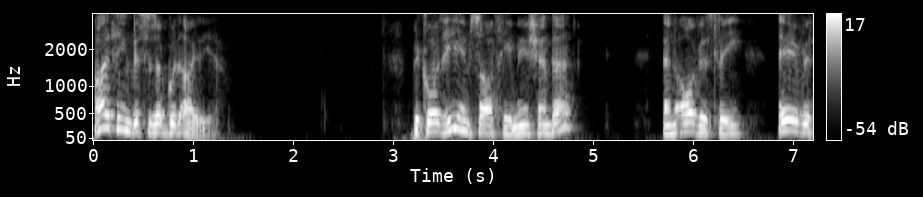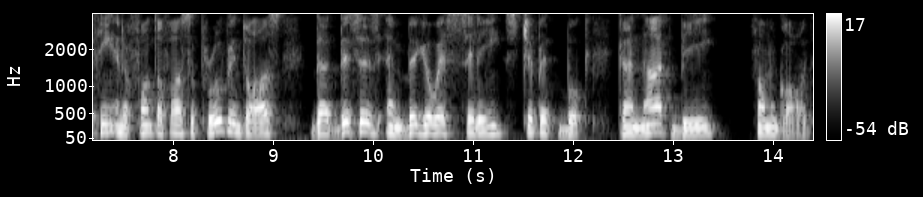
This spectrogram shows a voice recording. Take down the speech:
I think this is a good idea. Because he himself he mentioned that. And obviously everything in front of us proving to us that this is ambiguous silly stupid book cannot be from God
